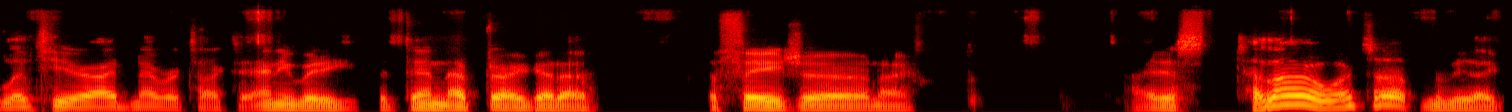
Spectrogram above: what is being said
lived here, I'd never talk to anybody. But then after I got a aphasia, and I, I just hello, what's up? And it'll be like,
